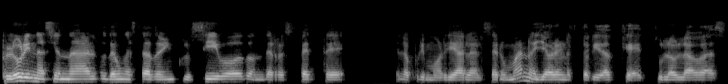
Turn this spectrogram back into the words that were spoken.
plurinacional, de un Estado inclusivo, donde respete lo primordial al ser humano y ahora en la actualidad que tú lo hablabas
